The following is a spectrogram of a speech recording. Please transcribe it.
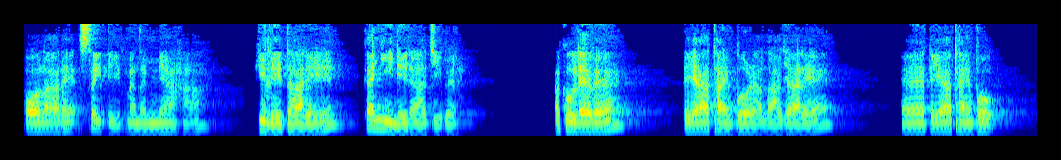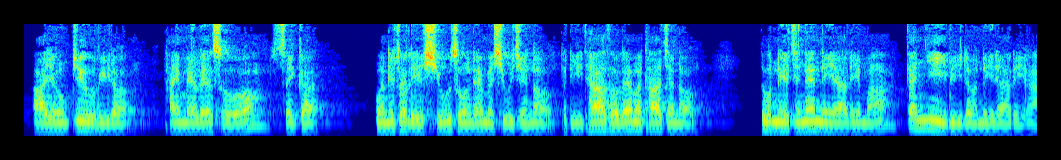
ပေါ်လာတဲ့စိတ်တွေမှန်သမျှဟာ ကိလေသာတွေကန့်ညိနေတာကြီးပဲအခုလည်းပဲတရားထိုင်ဖို့လာကြတယ်အဲတရားထိုင်ဖို့အာယုံပြုပြီးတော့ထိုင်မယ်လဲဆိုတော့စိတ်ကဝင်လေထွက်လေရှူးဆိုလည်းမရှူခြင်းတော့တတိထားဆိုလည်းမထားခြင်းတော့သူနေခြင်းတဲ့နေရာလေးမှာကန့်ညိပြီးတော့နေတာတွေဟာ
